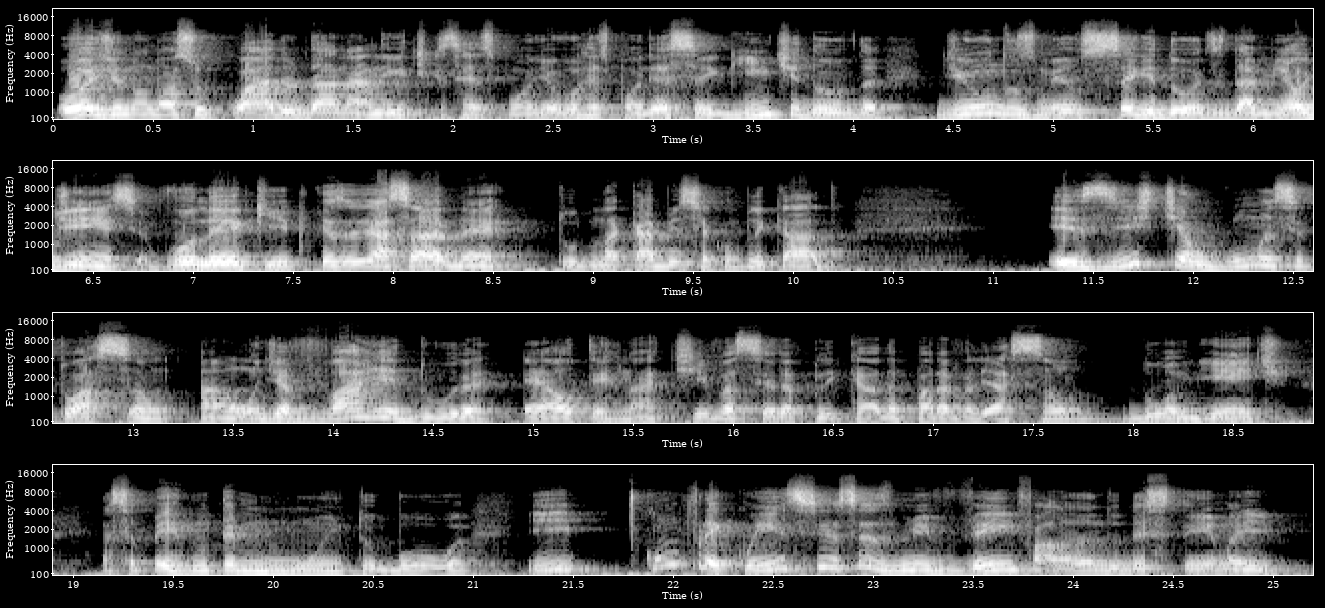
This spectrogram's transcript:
Hoje no nosso quadro da Analytics Responde eu vou responder a seguinte dúvida de um dos meus seguidores da minha audiência. Vou ler aqui porque você já sabe, né? Tudo na cabeça é complicado. Existe alguma situação aonde a varredura é a alternativa a ser aplicada para avaliação do ambiente? Essa pergunta é muito boa e com frequência vocês me vêm falando desse tema aí.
